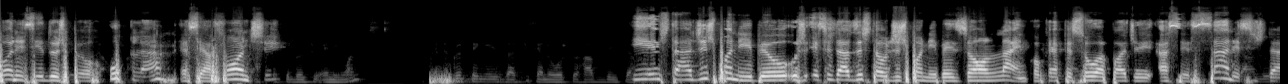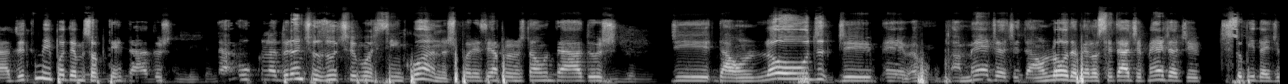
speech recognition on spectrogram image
fornecidos por UCLA, essa é a fonte, e está disponível, esses dados estão disponíveis online. Qualquer pessoa pode acessar esses dados e também podemos obter dados da UCLA durante os últimos cinco anos. Por exemplo, nos dão dados de download, de, é, a média de download, a velocidade média de, de subida e de,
